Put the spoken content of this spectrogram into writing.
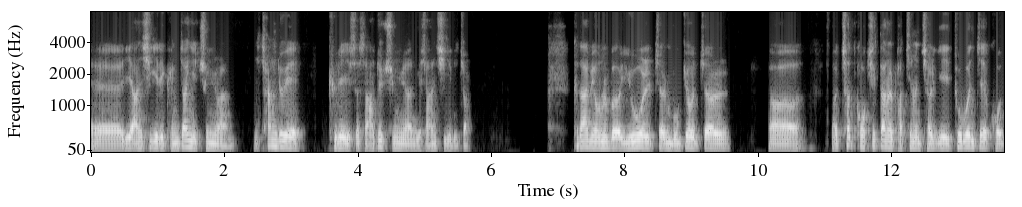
에, 이 안식일이 굉장히 중요한 이 창조의 규례에 있어서 아주 중요한 것이 안식일이죠. 그 다음에 오늘 뭐 6월절, 무교절, 어, 어, 첫 곡식단을 바치는 절기, 두 번째 고,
